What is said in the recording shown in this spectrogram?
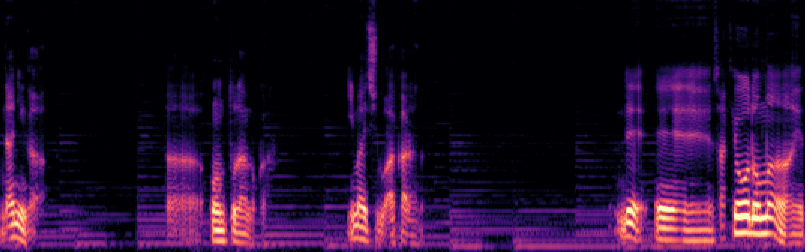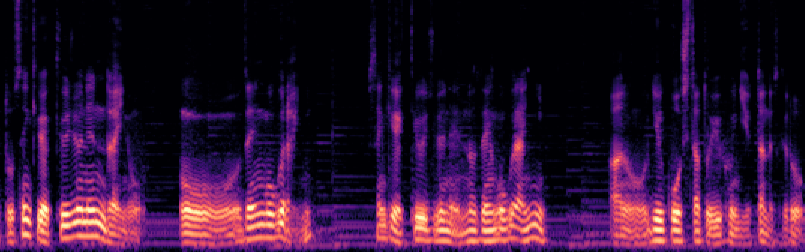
何が、あ本当なのか、いまいちわからない。で、えー、先ほど、まあ、えっ、と、1990年代の前後ぐらいに、1990年の前後ぐらいに、あの、流行したというふうに言ったんですけど、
